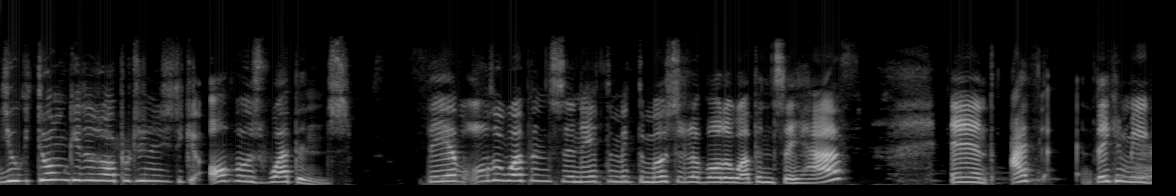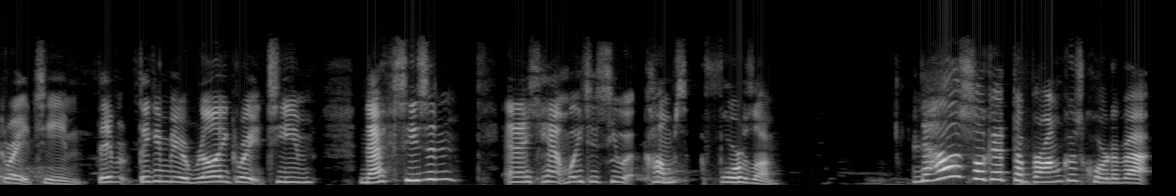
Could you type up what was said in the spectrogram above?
you don't get those opportunities to get all those weapons. They have all the weapons and they have to make the most out of all the weapons they have. And I th- they can be a great team. They they can be a really great team next season, and I can't wait to see what comes for them. Now let's look at the Broncos quarterback.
